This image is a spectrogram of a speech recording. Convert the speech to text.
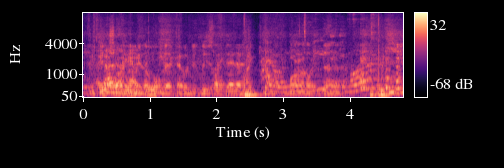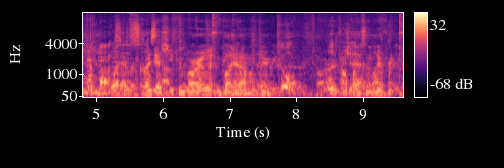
If you just want to give me the whole deck, I would at least like to borrow like the boxes. Whatever. I guess enough. you can borrow it and play it. I don't care. Cool. Really I'll play something different.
